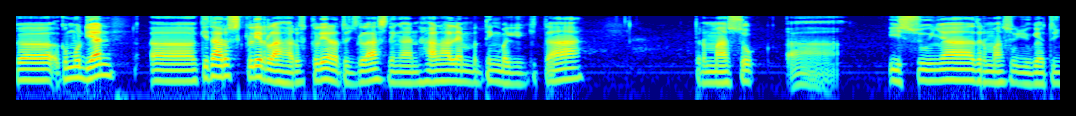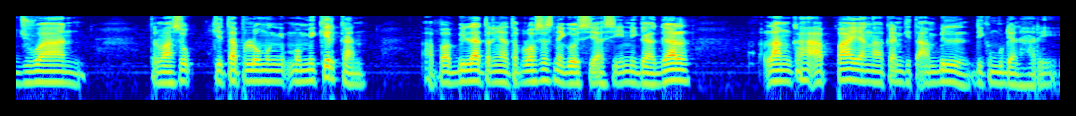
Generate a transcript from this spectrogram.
Ke, kemudian uh, kita harus clear lah, harus clear atau jelas dengan hal-hal yang penting bagi kita termasuk uh, isunya termasuk juga tujuan termasuk kita perlu memikirkan apabila ternyata proses negosiasi ini gagal langkah apa yang akan kita ambil di kemudian hari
